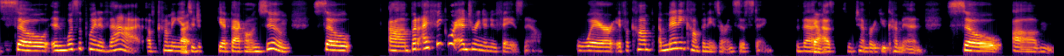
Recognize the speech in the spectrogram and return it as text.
so and what's the point of that of coming in right. to just get back on zoom so um, but i think we're entering a new phase now where if a comp many companies are insisting that yeah. as september you come in so um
